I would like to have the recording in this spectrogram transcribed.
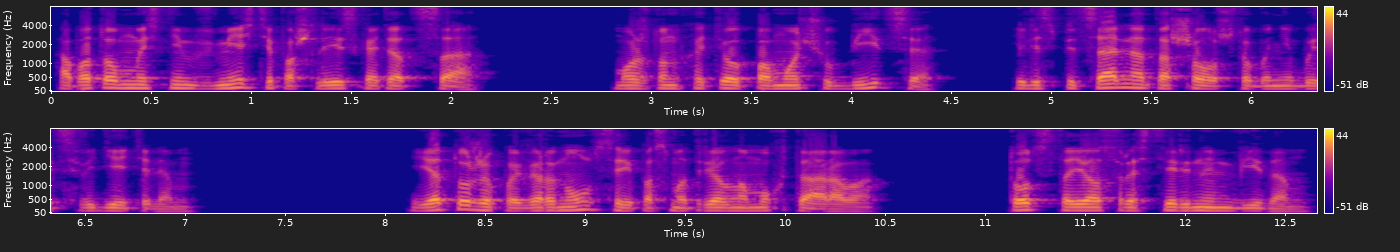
а потом мы с ним вместе пошли искать отца. Может, он хотел помочь убийце или специально отошел, чтобы не быть свидетелем? Я тоже повернулся и посмотрел на Мухтарова. Тот стоял с растерянным видом.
